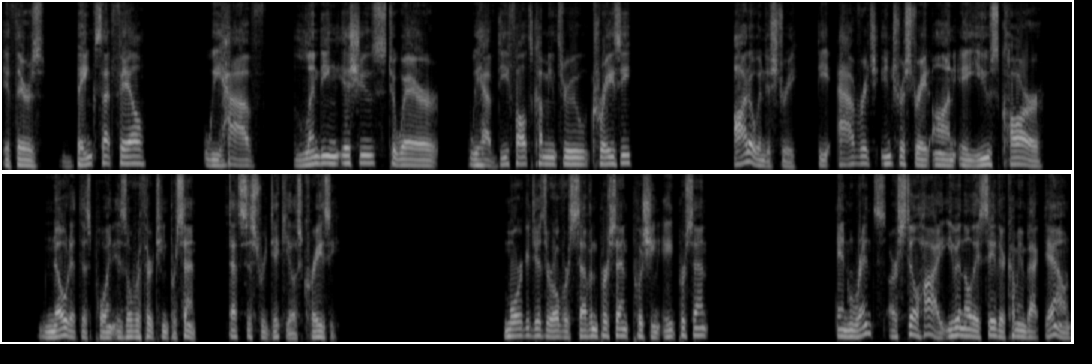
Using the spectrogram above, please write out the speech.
If there's banks that fail, we have lending issues to where we have defaults coming through crazy. Auto industry, the average interest rate on a used car note at this point is over 13%. That's just ridiculous, crazy. Mortgages are over 7%, pushing 8%. And rents are still high, even though they say they're coming back down.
